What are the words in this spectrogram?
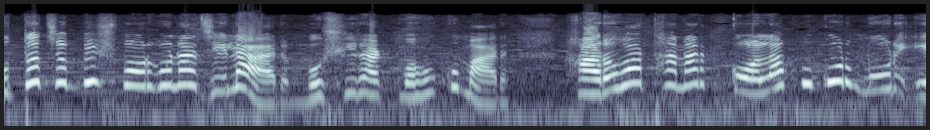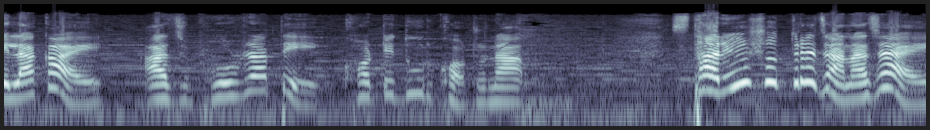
উত্তর চব্বিশ পরগনা জেলার বসিরহাট মহকুমার হারোয়া থানার কলাপুকুর মোড় এলাকায় আজ ভোররাতে ঘটে দুর্ঘটনা। স্থানীয় সূত্রে জানা যায়,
